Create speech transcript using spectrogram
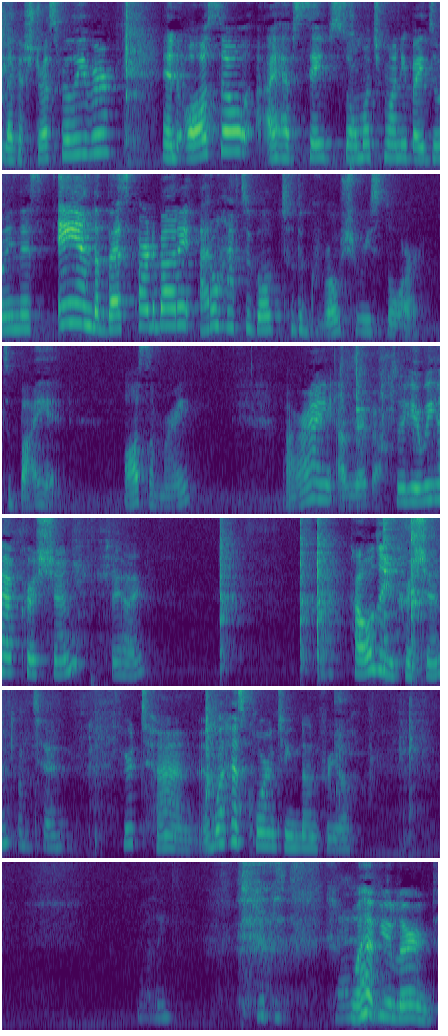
like a stress reliever. And also, I have saved so much money by doing this. And the best part about it, I don't have to go to the grocery store to buy it. Awesome, right? All right, I'll be right back. So here we have Christian. Say hi. How old are you, Christian? I'm 10. You're 10. And what has quarantine done for you? Nothing. What have you learned?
